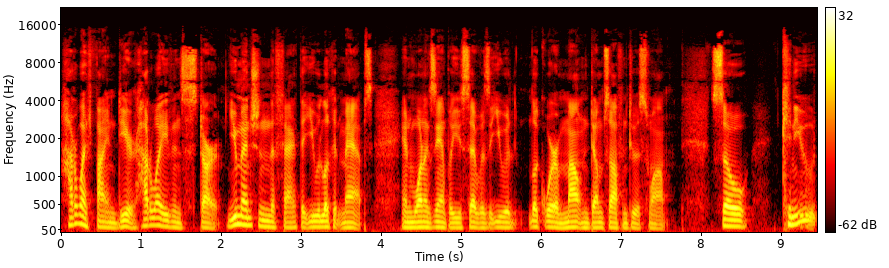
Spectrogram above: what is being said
how do I find deer? How do I even start? You mentioned the fact that you would look at maps, and one example you said was that you would look where a mountain dumps off into a swamp. So, can you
